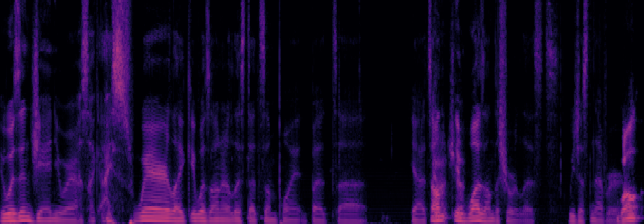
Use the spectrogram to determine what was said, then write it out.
it was in January. I was like, I swear, like it was on our list at some point, but uh, yeah, it's on. Gotcha. It was on the short list. We just never. Well,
